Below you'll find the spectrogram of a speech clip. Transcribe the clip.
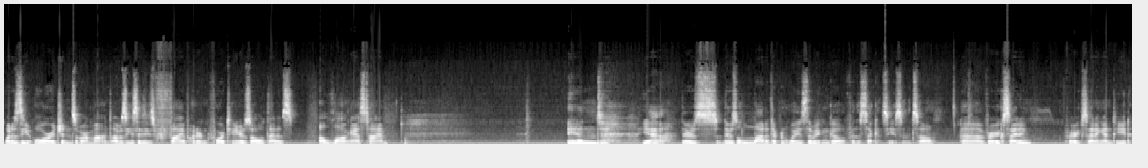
What is the origins of Armand? Obviously, he says he's 514 years old. That is a long ass time. And yeah, there's there's a lot of different ways that we can go for the second season. So uh, very exciting, very exciting indeed.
